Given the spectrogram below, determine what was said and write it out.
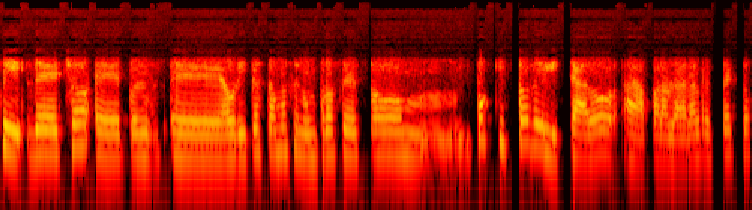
Sí, de hecho, eh, pues eh, ahorita estamos en un proceso mm, un poquito delicado ah, para hablar al respecto,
